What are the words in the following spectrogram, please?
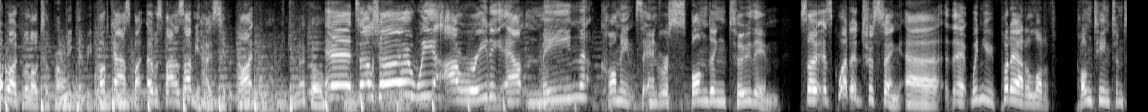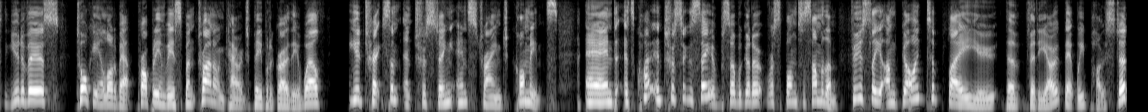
world, welcome along to the Property Academy podcast by Opus Partners. I'm your host, Steve Knight. And I'm Andrew Nicol. And today's show, we are reading out mean comments and responding to them. So it's quite interesting uh, that when you put out a lot of content into the universe, talking a lot about property investment, trying to encourage people to grow their wealth, you attract some interesting and strange comments. And it's quite interesting to see. So we're going to respond to some of them. Firstly, I'm going to play you the video that we posted,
